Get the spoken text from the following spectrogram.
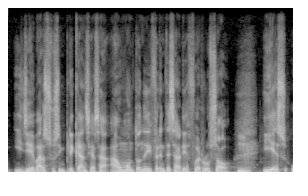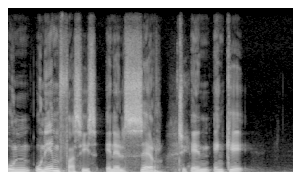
llevar sus implicancias a, un montón de diferentes áreas fue Rousseau. Mm. Y es un, énfasis en el ser, en, en que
